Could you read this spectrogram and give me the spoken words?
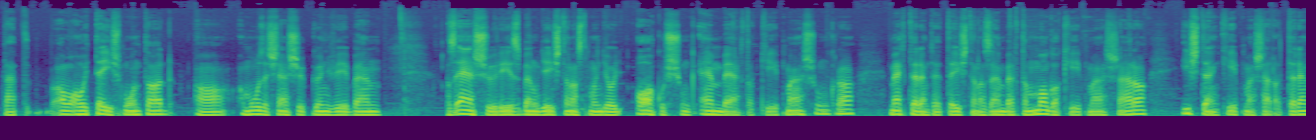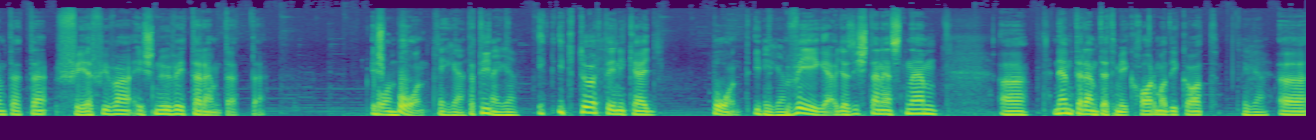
Tehát ahogy te is mondtad, a, a Mózes első könyvében az első részben ugye Isten azt mondja, hogy alkossunk embert a képmásunkra, megteremtette Isten az embert a maga képmására, Isten képmására teremtette, férfivá és nővé teremtette. És pont. pont. Igen. Tehát itt, Igen. Itt, itt történik egy pont. Itt Igen. vége, hogy az Isten ezt nem, uh, nem teremtett még harmadikat, Igen. Uh,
